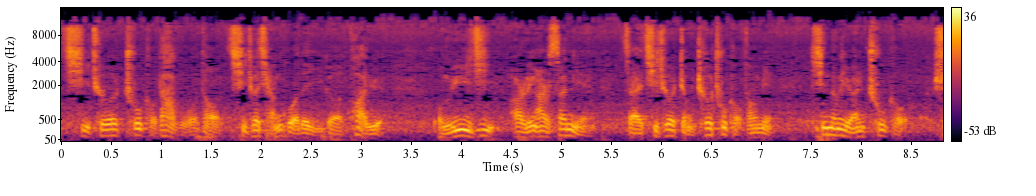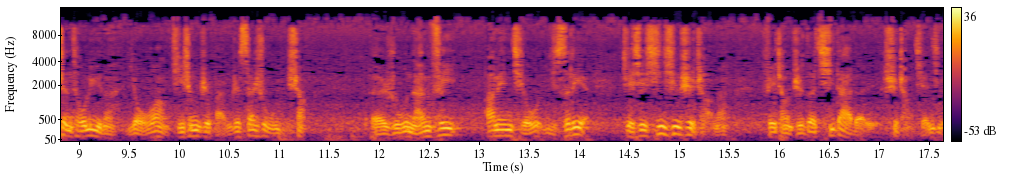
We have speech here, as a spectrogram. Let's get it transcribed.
汽车出口大国到汽车强国的一个跨越。我们预计，二零二三年在汽车整车出口方面，新能源出口渗透率呢有望提升至百分之三十五以上。呃，如南非、阿联酋、以色列。这些新兴市场呢，非常值得期待的市场前景。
